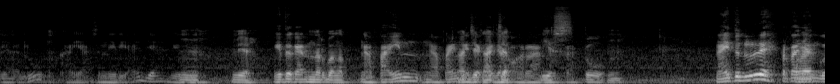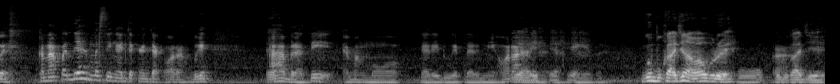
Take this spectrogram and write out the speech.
ya lu kayak sendiri aja gitu. Hmm, iya. Gitu kan? Benar banget. Ngapain ngapain Ngajak-ngajak, orang? Yes. satu. Hmm. nah itu dulu deh pertanyaan gue. Kenapa dia mesti ngajak-ngajak orang? Begini, Ya. ah berarti emang mau nyari duit dari nih orang Iya, nih iya, iya, kayak iya. gitu. Gue buka aja nggak apa bro ya. Buka. gue buka aja ya.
